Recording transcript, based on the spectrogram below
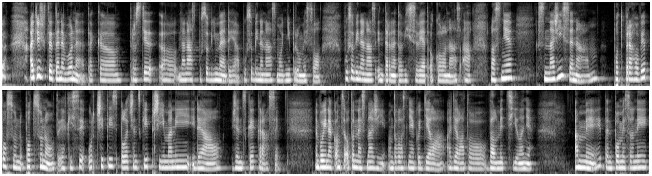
Ať už chcete nebo ne, tak uh, prostě uh, na nás působí média, působí na nás modní průmysl, působí na nás internetový svět okolo nás a vlastně snaží se nám podprahově posun, podsunout jakýsi určitý společenský přijímaný ideál ženské krásy. Nebo jinak on se o to nesnaží, on to vlastně jako dělá a dělá to velmi cíleně. A my, ten pomyslný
